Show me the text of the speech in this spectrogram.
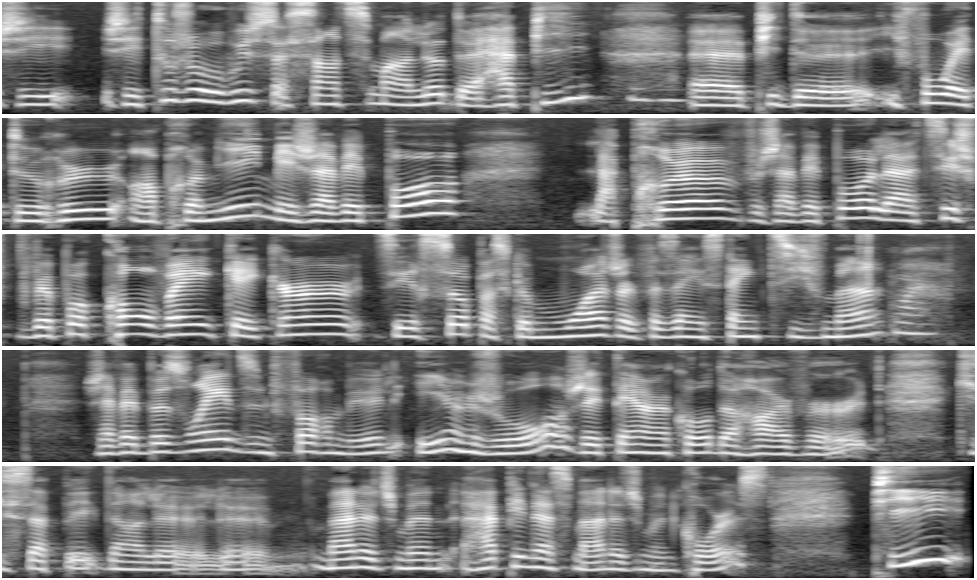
j'ai toujours eu ce sentiment-là de happy, mm-hmm. euh, puis de il faut être heureux en premier, mais j'avais pas la preuve, j'avais pas la, tu sais, je pouvais pas convaincre quelqu'un dire ça parce que moi, je le faisais instinctivement. J'avais besoin d'une formule et un jour, j'étais à un cours de Harvard qui s'appelait dans le, le, Management, Happiness Management Course. Puis,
